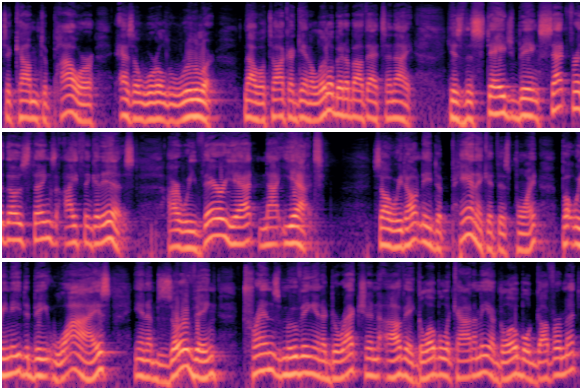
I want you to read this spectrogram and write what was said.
to come to power as a world ruler. Now, we'll talk again a little bit about that tonight. Is the stage being set for those things? I think it is. Are we there yet? Not yet. So we don't need to panic at this point, but we need to be wise in observing trends moving in a direction of a global economy, a global government.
